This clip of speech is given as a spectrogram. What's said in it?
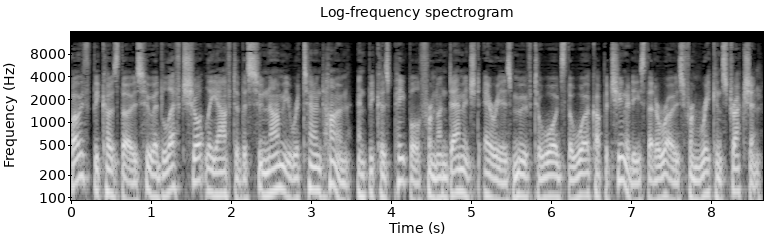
both because those who had left shortly after the tsunami returned home and because people from undamaged areas moved towards the work opportunities that arose from reconstruction.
